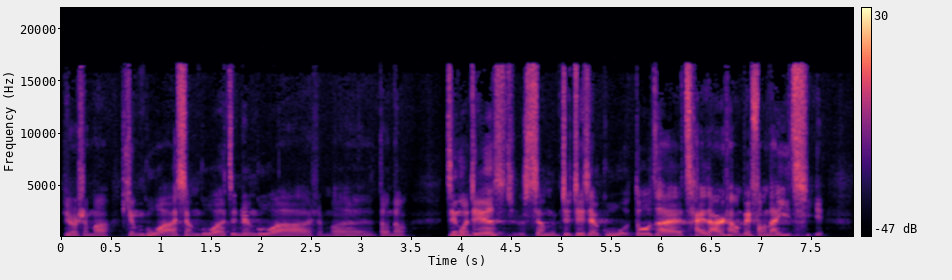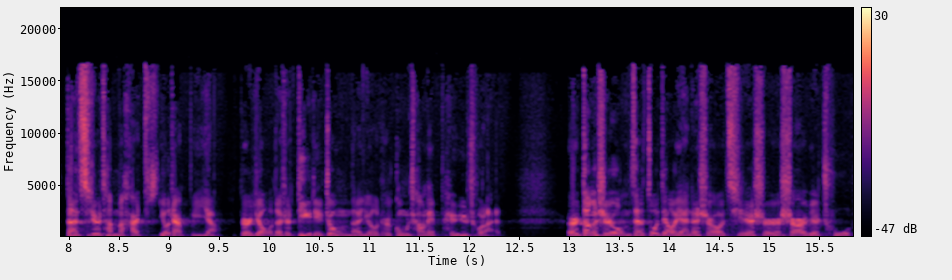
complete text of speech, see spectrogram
比如什么平菇啊、香菇啊、金针菇啊，什么等等。尽管这些香这这些菇都在菜单上被放在一起，但其实它们还是有点不一样。比如有的是地里种的，有的是工厂里培育出来的。而当时我们在做调研的时候，其实是十二月初，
